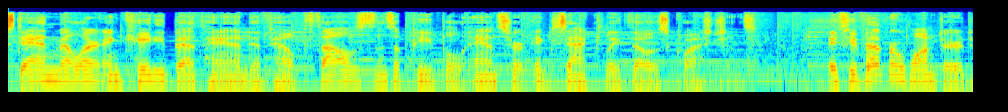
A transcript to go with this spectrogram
Stan Miller and Katie Beth Hand have helped thousands of people answer exactly those questions. If you've ever wondered,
